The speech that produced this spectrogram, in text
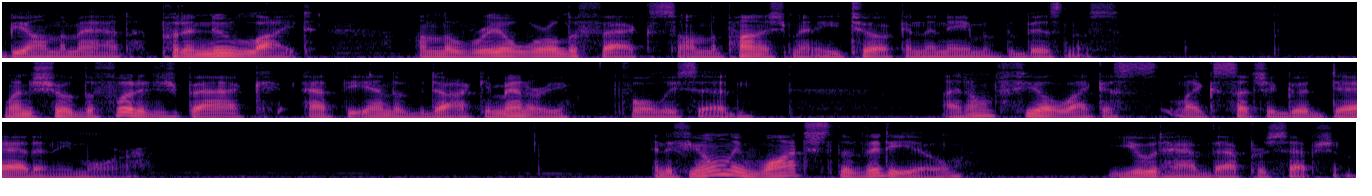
Beyond the Mat, put a new light on the real world effects on the punishment he took in the name of the business. When showed the footage back at the end of the documentary, Foley said, I don't feel like, a, like such a good dad anymore. And if you only watched the video, you would have that perception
